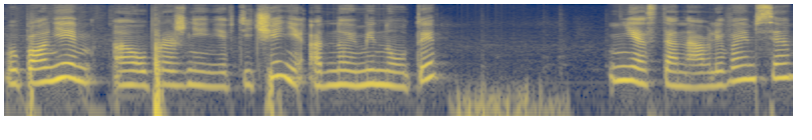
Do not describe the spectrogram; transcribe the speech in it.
Выполняем а, упражнение в течение одной минуты. Не останавливаемся.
